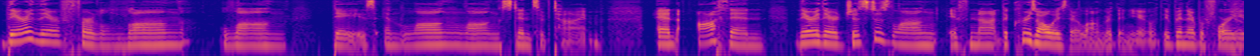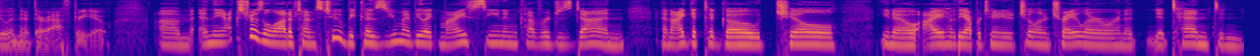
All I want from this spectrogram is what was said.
they're there for long, long days and long, long stints of time. And often they're there just as long, if not, the crew's always there longer than you. They've been there before Yeah. you and they're there after you. Um, and the extras a lot of times too, because you might be like, my scene and coverage is done and I get to go chill. You know, I have the opportunity to chill in a trailer or in a, a tent and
